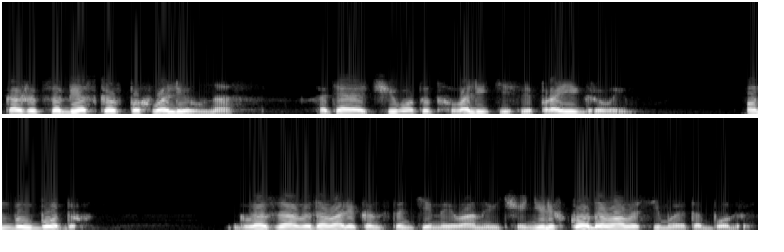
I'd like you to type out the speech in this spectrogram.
Кажется, Бесков похвалил нас. Хотя чего тут хвалить, если проигрываем? Он был бодр. Глаза выдавали Константина Ивановича, нелегко давалась ему эта бодрость.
